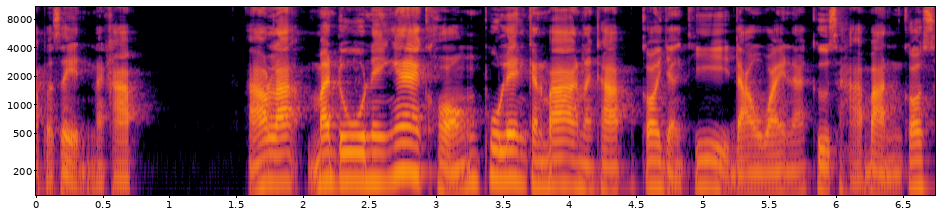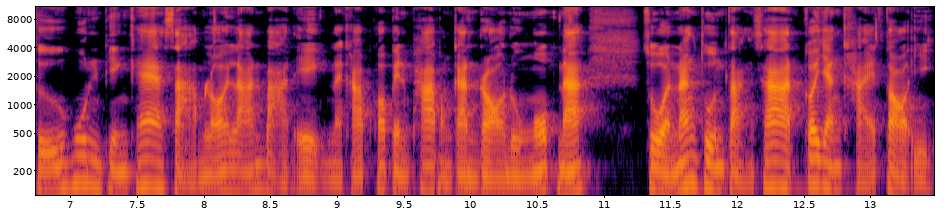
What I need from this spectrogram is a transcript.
5%นะครับ เอาละมาดูในแง่ของผู้เล่นกันบ้างนะครับ ก็อย่างที่เดาไว้นะ คือสถาบันก็ซื้อหุ้นเพียงแค่ 300 ล้านบาทเองนะครับ ก็เป็นภาพของการรอดูงบนะ ส่วนนักทุนต่างชาติก็ยังขายต่ออีก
